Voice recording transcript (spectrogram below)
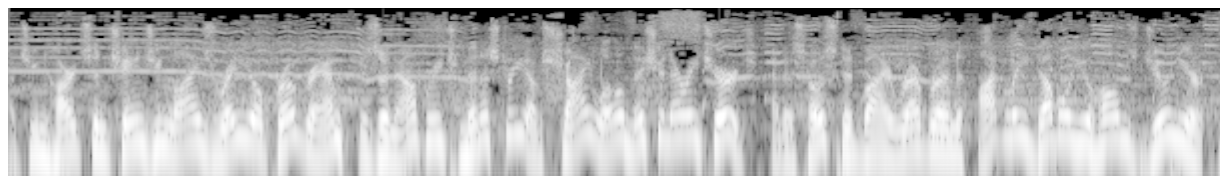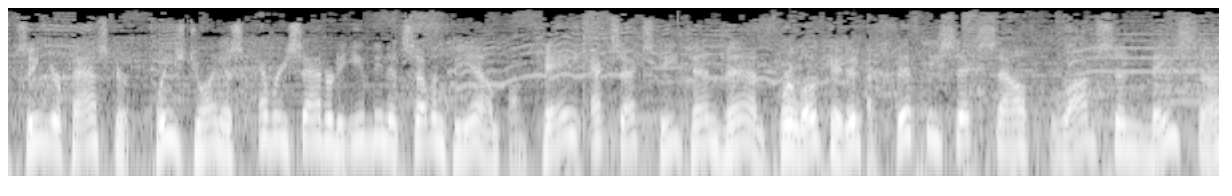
Touching Hearts and Changing Lives radio program is an outreach ministry of Shiloh Missionary Church and is hosted by Reverend Otley W. Holmes Jr., Senior Pastor. Please join us every Saturday evening at 7 p.m. on KXXT 1010. We're located at 56 South Robson Mesa,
